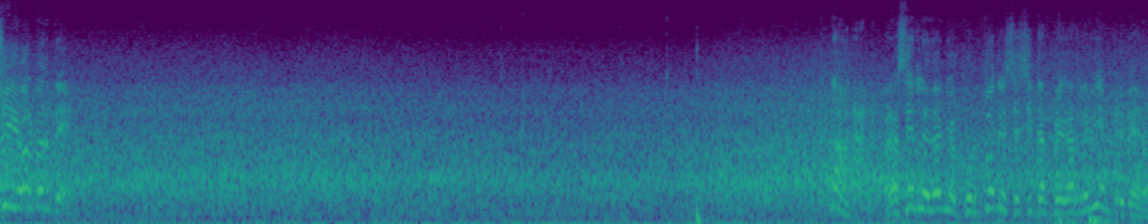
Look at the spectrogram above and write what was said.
Sí, Valverde. No, no, Para hacerle daño a Courtois necesitan pegarle bien primero.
